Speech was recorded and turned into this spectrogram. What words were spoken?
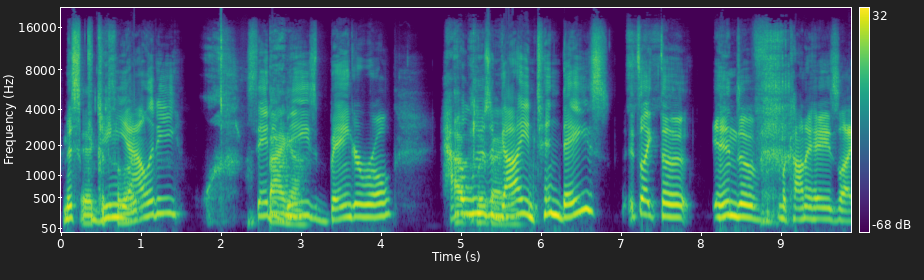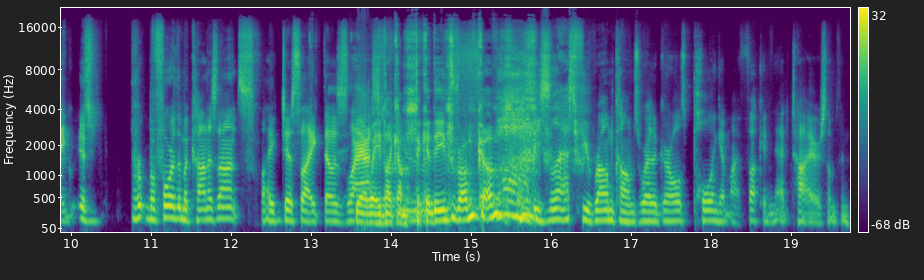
Miss Yeah, Congeniality, Sandy Banger. B's banger role. How to lose a guy in 10 days? It's like the end of McConaughey's, like, it's before the McConaissance, like, just like those last. Yeah, wait, like I'm sick of these rom coms. Oh, these last few rom coms where the girl's pulling at my fucking necktie or something.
